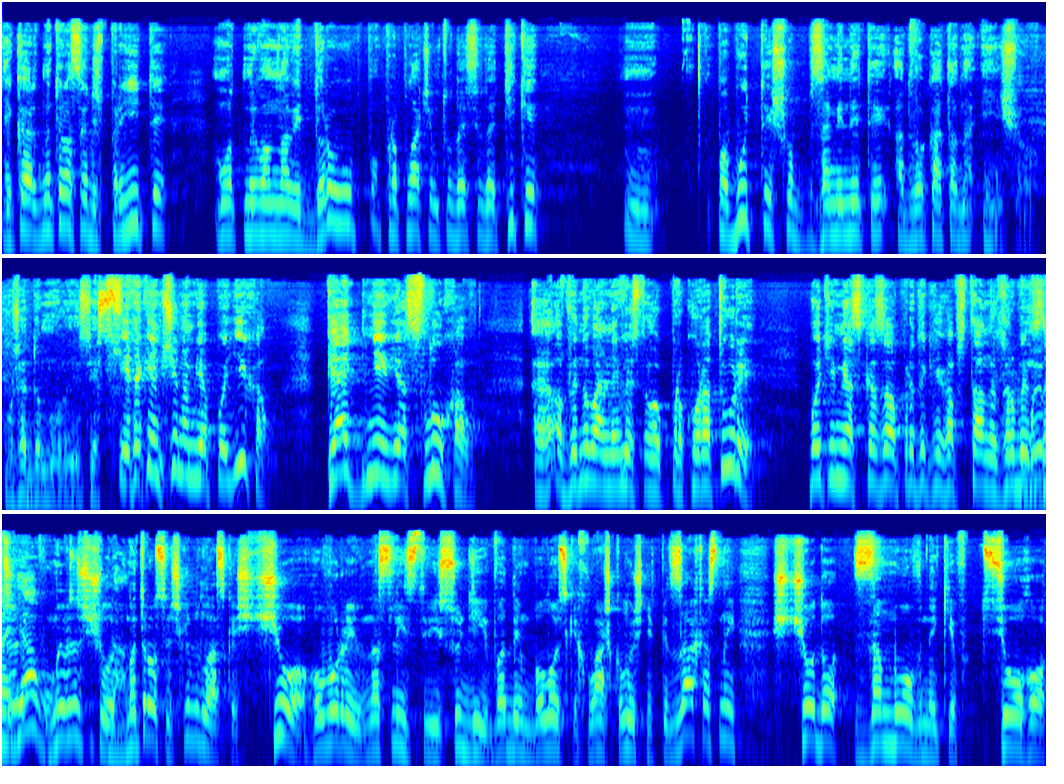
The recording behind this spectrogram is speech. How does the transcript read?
і каже, Дмитро Васильович, приїдьте, от ми вам навіть дорогу проплачемо туди-сюди. Тільки побудьте, щоб замінити адвоката на іншого. Вже домовленість. І таким чином я поїхав. П'ять днів я слухав е, обвинувальний висновок прокуратури. Потім я сказав при таких обставинах, зробив Ми вже, заяву. ми вже чули. Дмитро Васильович, будь ласка, що говорив на слідстві і суді Вадим Болоцьких, ваш колишній підзахисний, щодо замовників цього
